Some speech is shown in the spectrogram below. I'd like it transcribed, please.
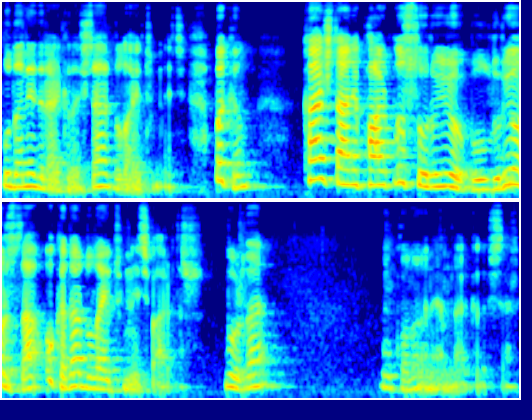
Bu da nedir arkadaşlar? Dolaylı tümleç. Bakın kaç tane farklı soruyu bulduruyorsa o kadar dolaylı tümleç vardır. Burada bu konu önemli arkadaşlar.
